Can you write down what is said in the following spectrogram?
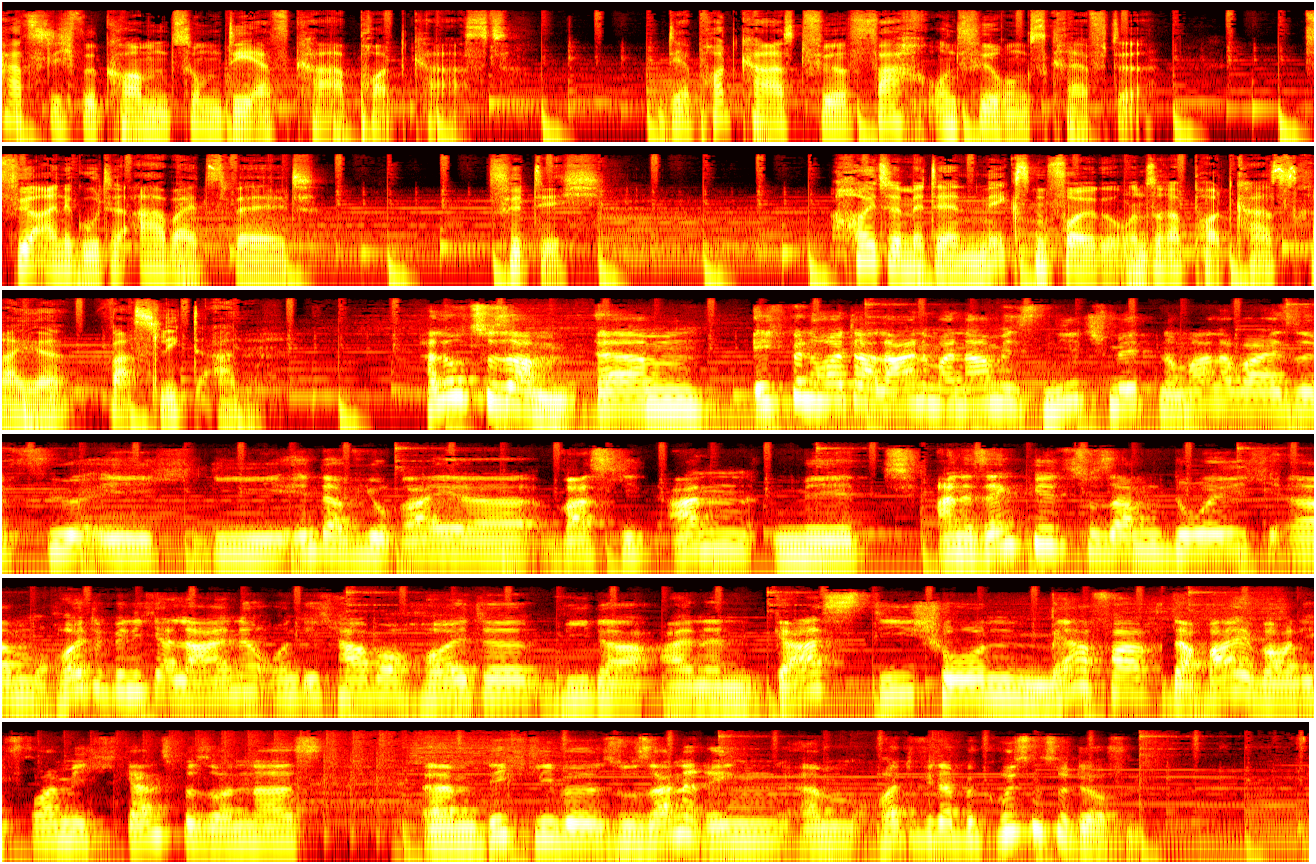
herzlich willkommen zum DFK Podcast. Der Podcast für Fach- und Führungskräfte. Für eine gute Arbeitswelt. Für dich. Heute mit der nächsten Folge unserer Podcast-Reihe Was liegt an? Hallo zusammen, ähm, ich bin heute alleine. Mein Name ist Nils Schmidt. Normalerweise führe ich die Interviewreihe Was liegt an mit Anne Senkpiel zusammen durch. Ähm, heute bin ich alleine und ich habe heute wieder einen Gast, die schon mehrfach dabei war und ich freue mich ganz besonders, ähm, dich, liebe Susanne Ring, ähm, heute wieder begrüßen zu dürfen.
